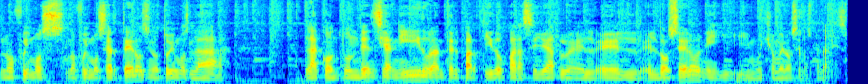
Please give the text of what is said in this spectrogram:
no, fuimos, no fuimos certeros y no tuvimos la, la contundencia ni durante el partido para sellarlo el, el, el 2-0 ni y mucho menos en los penales.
